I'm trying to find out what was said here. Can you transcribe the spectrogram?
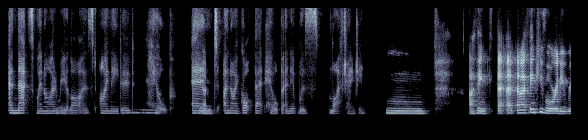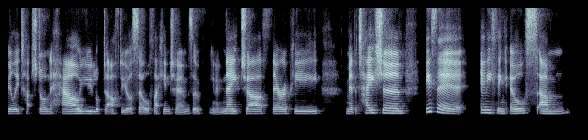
And that's when I Mm. realized I needed Mm. help. And and I got that help and it was life changing. Mm, I think, and, and I think you've already really touched on how you looked after yourself, like in terms of, you know, nature, therapy, meditation. Is there anything else um,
